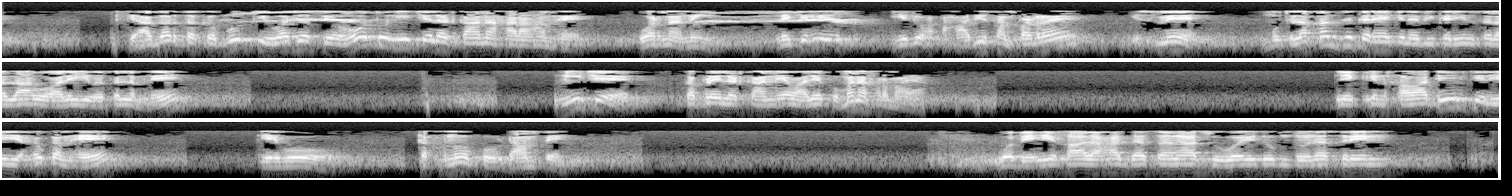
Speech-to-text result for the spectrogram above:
کہ اگر تکبر کی وجہ سے ہو تو نیچے لٹکانا حرام ہے، ورنہ نہیں۔ لیکن یہ جو حادث ہم پڑھ رہے ہیں، اس میں مطلق ذکر ہے کہ نبی کریم صلی اللہ علیہ وسلم نے نیچے کپڑے لٹکانے والے کو منع فرمایا۔ لیکن خواتین کے لیے یہ حکم ہے کہ وہ ٹخنوں کو ڈانپیں۔ وبه قال حدثنا سويد بن نصر.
